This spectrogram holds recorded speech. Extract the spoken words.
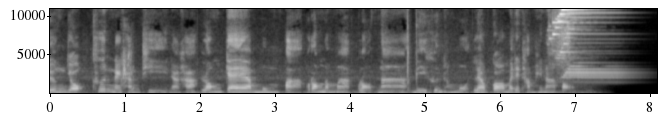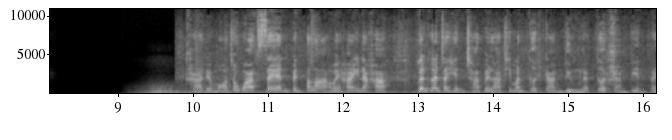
ดึงยกขึ้นในทันทีนะคะร่องแก้ม มุมปาก ร่องน้ำหมากกรอบหน้าดีขึ้นทั้งหมด แล้วก็ไม่ได้ทำให้หน้าตอบค่ะเดี๋ยวหมอจะวาดเส้นเป็นตารางไว้ให้นะคะ เพื่อนๆจะเห็นชัดเวลาที่มันเกิดการดึงและเกิดการเปลี่ยนแปล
